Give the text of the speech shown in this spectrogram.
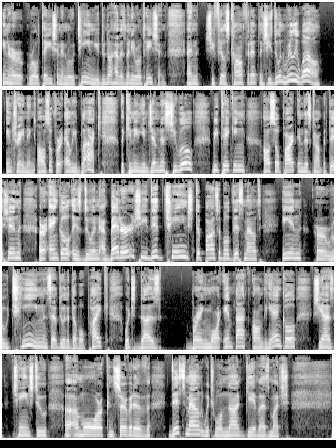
in her rotation and routine, you do not have as many rotation. And she feels confident and she's doing really well in training. Also for Ellie Black, the Canadian gymnast, she will be taking also part in this competition. Her ankle is doing better. She did change the possible dismount in her routine instead of doing the double pike, which does bring more impact on the ankle. She has changed to a, a more conservative dismount, which will not give as much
